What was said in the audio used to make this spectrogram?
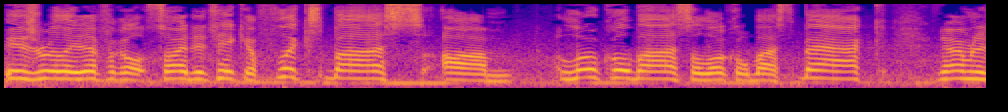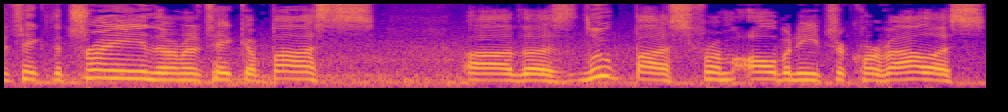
is really difficult. So I had to take a FlixBus, um, a local bus, a local bus back. Now I'm going to take the train, then I'm going to take a bus, uh, the loop bus from Albany to Corvallis.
